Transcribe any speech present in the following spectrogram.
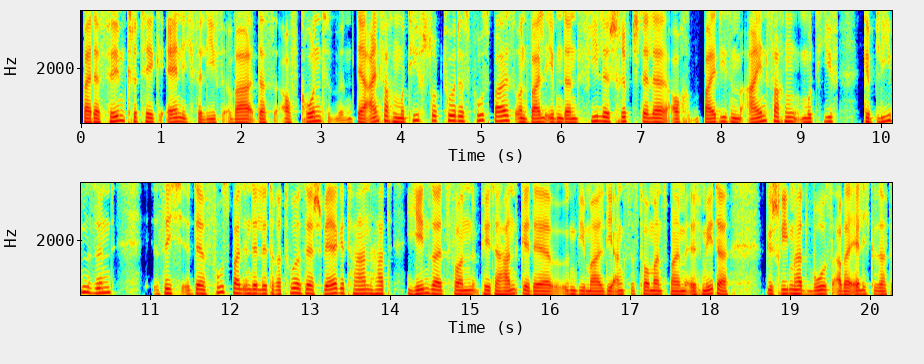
bei der Filmkritik ähnlich verlief, war, dass aufgrund der einfachen Motivstruktur des Fußballs und weil eben dann viele Schriftsteller auch bei diesem einfachen Motiv geblieben sind, sich der Fußball in der Literatur sehr schwer getan hat, jenseits von Peter Handke, der irgendwie mal die Angst des Tormanns beim Elfmeter geschrieben hat, wo es aber ehrlich gesagt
